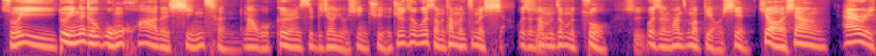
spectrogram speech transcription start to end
所以对于那个文化的形成，那我个人是比较有兴趣的，就是为什么他们这么想，为什么他们这么做，是为什么他们这么表现，就好像 Eric，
